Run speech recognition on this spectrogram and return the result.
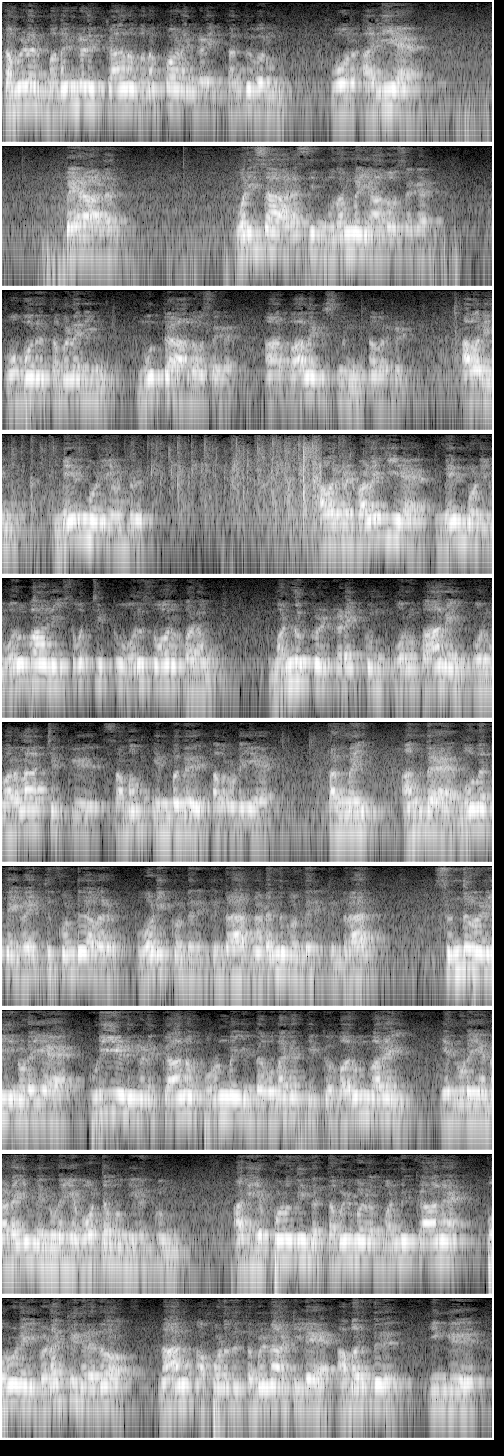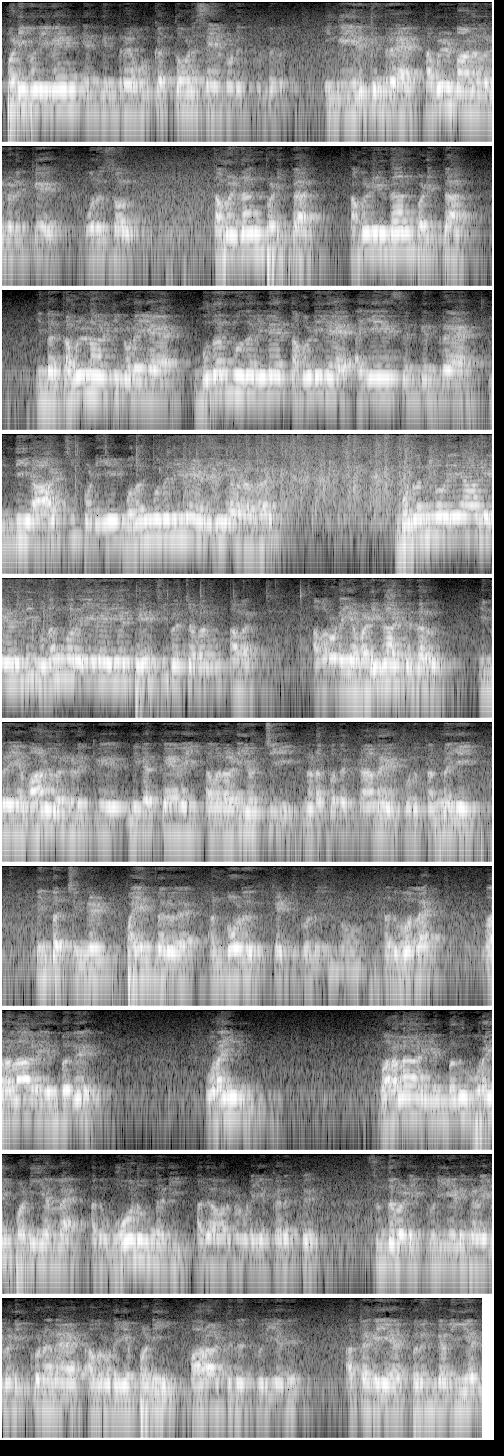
தமிழர் மனங்களுக்கான மனப்பாடங்களை தந்து வரும் ஓர் அரிய பேராளர் ஒரிசா அரசின் முதன்மை ஆலோசகர் ஒவ்வொரு தமிழனின் மூத்த ஆலோசகர் ஆர். பாலகிருஷ்ணன் அவர்கள். அவரின் மேன்மொழி ஒன்று அவர்கள் வழங்கிய மேன்மொழி ஒரு பானை சோற்றிற்கு ஒரு சோறு பணம். மண்ணுக்குள் கிடைக்கும் ஒரு பானை ஒரு வரலாற்றிற்கு சமம் என்பது அவருடைய தன்மை. அந்த மூலத்தை வைத்துக்கொண்டு அவர் ஓடிக்கொண்டிருக்கின்றார் நடந்து கொண்டிருக்கின்றார். சிந்துவெளியினுடைய குறியீடுகளுக்கான பொருண்மை இந்த உலகத்திற்கு வரும் வரை என்னுடைய நடையும் என்னுடைய ஓட்டமும் இருக்கும். அது எப்பொழுது இந்த தமிழ் மண்ணுக்கான பொருளை விளக்குகிறதோ நான் அப்பொழுது தமிழ்நாட்டிலே அமர்ந்து இங்கு பணிபுரிவேன் என்கின்ற ஊக்கத்தோடு செயல்பட்டு கொண்டவர். இங்கு இருக்கின்ற தமிழ் மாணவர்களுக்கு ஒரு சொல். தமிழ்தான் படித்தார். தமிழில்தான் படித்தார். இந்த தமிழ்நாட்டினுடைய முதன் முதலிலே தமிழிலே ஐஏஎஸ் என்கின்ற இந்திய ஆட்சி பணியை முதன் முதலிலே எழுதியவர் அவர். முதன்முறையாக எழுதி முதன்முறையிலேயே தேர்ச்சி பெற்றவரும் அவர். அவருடைய வழிகாட்டுதல் இன்றைய மாணவர்களுக்கு மிக தேவை அவர் அடியொற்றி நடப்பதற்கான ஒரு தன்மையை பின்பற்றுங்கள் பயன்பெறுவ அன்போடு கேட்டுக்கொள்கின்றோம். அதுபோல வரலாறு என்பது உரையின் வரலாறு என்பது உரை பணி அல்ல அது ஓடும் நதி அது அவர்களுடைய கருத்து. சிந்துவெளி குறியீடுகளை வெளிக்கொணர அவருடைய பணி பாராட்டுதற்குரியது. அத்தகைய பெருங்கவிஞர்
